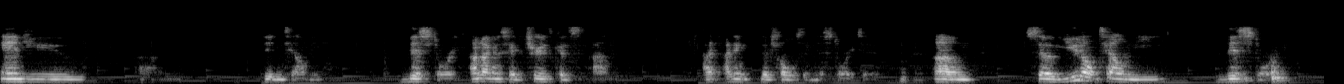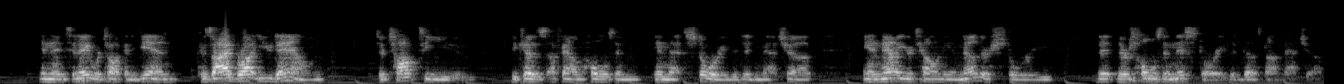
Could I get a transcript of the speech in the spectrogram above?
And you um, didn't tell me this story. I'm not going to say the truth because um, I, I think there's holes in this story too. Um, so you don't tell me this story. And then today we're talking again because i brought you down to talk to you because I found holes in, in that story that didn't match up. And now you're telling me another story that there's holes in this story that does not match up.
